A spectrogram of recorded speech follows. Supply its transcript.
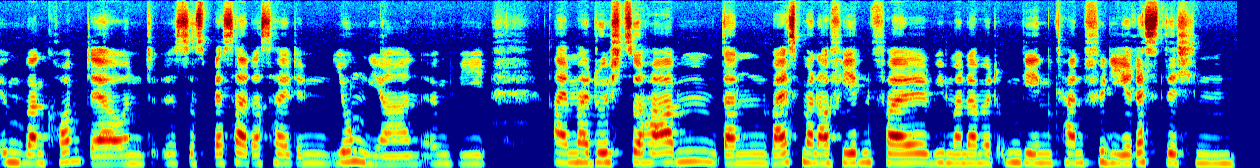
irgendwann kommt er und es ist besser, das halt in jungen Jahren irgendwie einmal durchzuhaben, dann weiß man auf jeden Fall, wie man damit umgehen kann für die restlichen,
